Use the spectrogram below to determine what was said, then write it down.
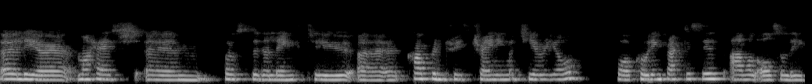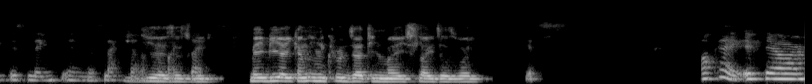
earlier, Mahesh um, posted a link to uh, carpentry's training material for coding practices. I will also leave this link in the Slack channel. Yes, that's good. Maybe I can include that in my slides as well. Yes. Okay, if there are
